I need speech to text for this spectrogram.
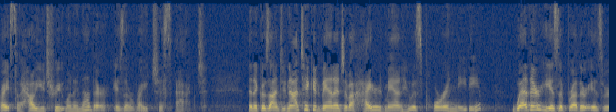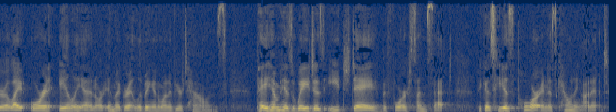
Right? So, how you treat one another is a righteous act. Then it goes on Do not take advantage of a hired man who is poor and needy, whether he is a brother Israelite or an alien or immigrant living in one of your towns. Pay him his wages each day before sunset because he is poor and is counting on it.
